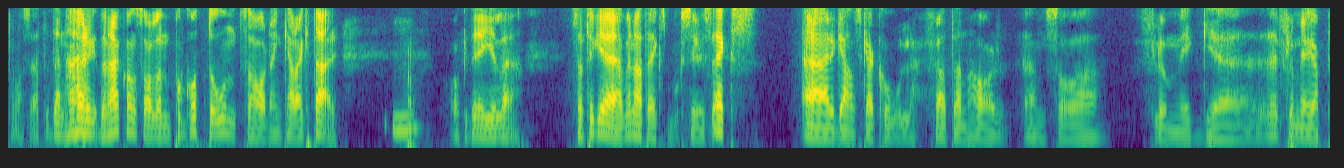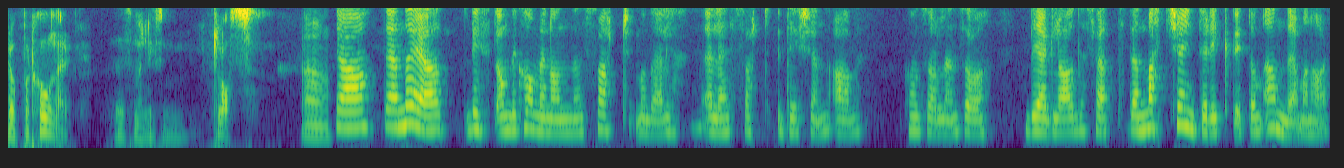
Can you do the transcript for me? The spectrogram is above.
på något sätt. Den här, den här konsolen, på gott och ont, så har den karaktär. Mm. Och det gillar jag. Sen tycker jag även att Xbox Series X är ganska cool för att den har en så flummig, eh, flummiga proportioner. Det är som en liksom kloss. Ja. Ja, det enda jag visst om det kommer någon svart modell eller svart edition av konsolen så blir jag glad för att den matchar inte riktigt de andra man har.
